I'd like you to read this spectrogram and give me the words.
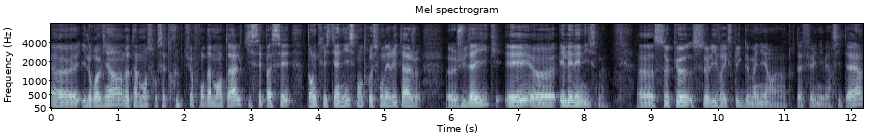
euh, il revient notamment sur cette rupture fondamentale qui s'est passée dans le christianisme entre son héritage euh, judaïque et, euh, l'hellénisme. ce que ce livre explique de manière tout à fait universitaire,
